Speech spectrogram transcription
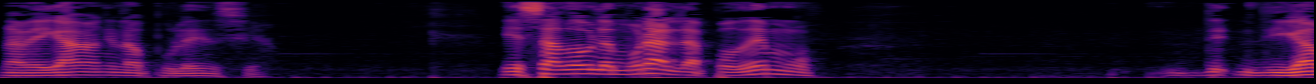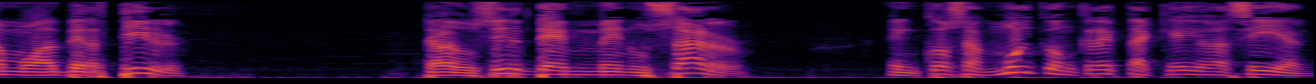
navegaban en la opulencia. Esa doble moral la podemos, digamos, advertir, traducir, desmenuzar en cosas muy concretas que ellos hacían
